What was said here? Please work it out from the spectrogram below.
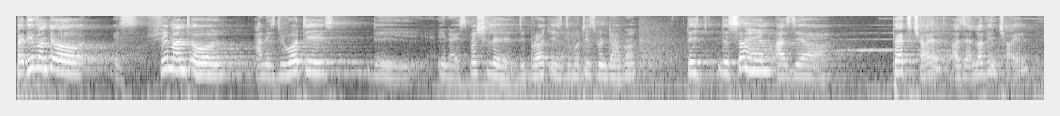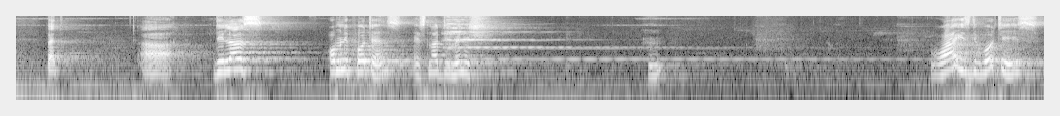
But even though he's few months old and his devotees, the, you know, especially the broad his devotees Vrindavan, they, they saw him as their pet child, as their loving child. But uh, the Lord's omnipotence is not diminished. Hmm? Why is devotees,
